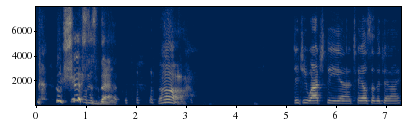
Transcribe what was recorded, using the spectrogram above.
Who chooses that? Ah, Did you watch the uh, Tales of the Jedi?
